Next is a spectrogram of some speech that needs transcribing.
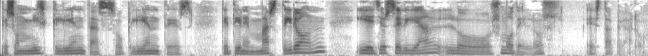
que son mis clientas o clientes que tienen más tirón y ellos serían los modelos está claro,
